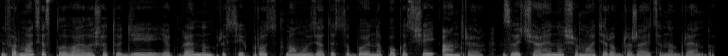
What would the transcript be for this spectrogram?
Інформація спливає лише тоді, як Брендон при просить маму взяти з собою на показ ще й Андреа. Звичайно, що матір ображається на бренду.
